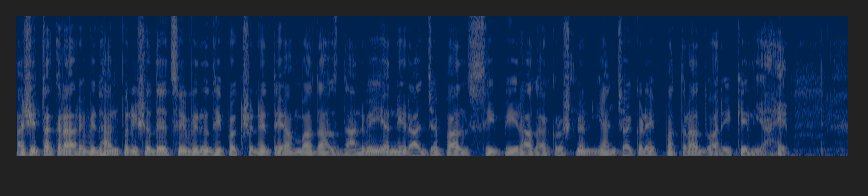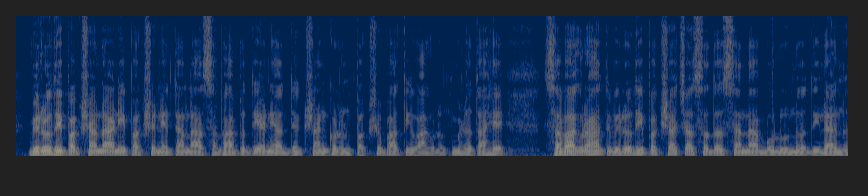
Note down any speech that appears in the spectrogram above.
अशी तक्रार विधान परिषदेचे विरोधी पक्षनेते अंबादास दानवे यांनी राज्यपाल सी पी राधाकृष्णन यांच्याकडे पत्राद्वारे केली आहे. विरोधी पक्षांना आणि पक्षनेत्यांना सभापती आणि अध्यक्षांकडून पक्षपाती वागणूक मिळत आहे. सभागृहात विरोधी पक्षाच्या सदस्यांना बोलू न दिल्यानं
